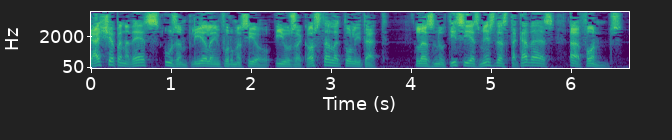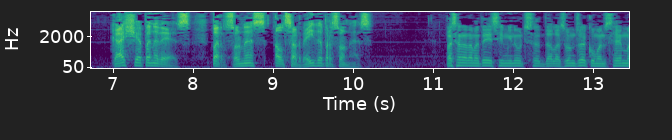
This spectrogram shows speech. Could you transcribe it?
Caixa Penedès us amplia la informació i us acosta a l'actualitat. Les notícies més destacades a fons. Caixa Penedès. Persones al servei de persones. Passen ara mateix 5 minuts de les 11. Comencem.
